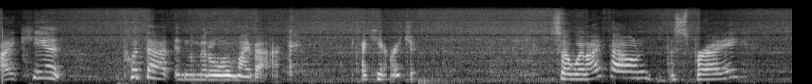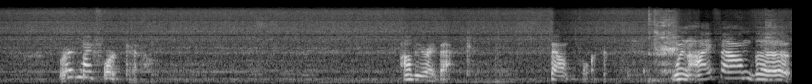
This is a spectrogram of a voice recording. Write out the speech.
I can't put that in the middle of my back. I can't reach it. So when I found the spray, where'd my fork go? I'll be right back. Found fork. When I found the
